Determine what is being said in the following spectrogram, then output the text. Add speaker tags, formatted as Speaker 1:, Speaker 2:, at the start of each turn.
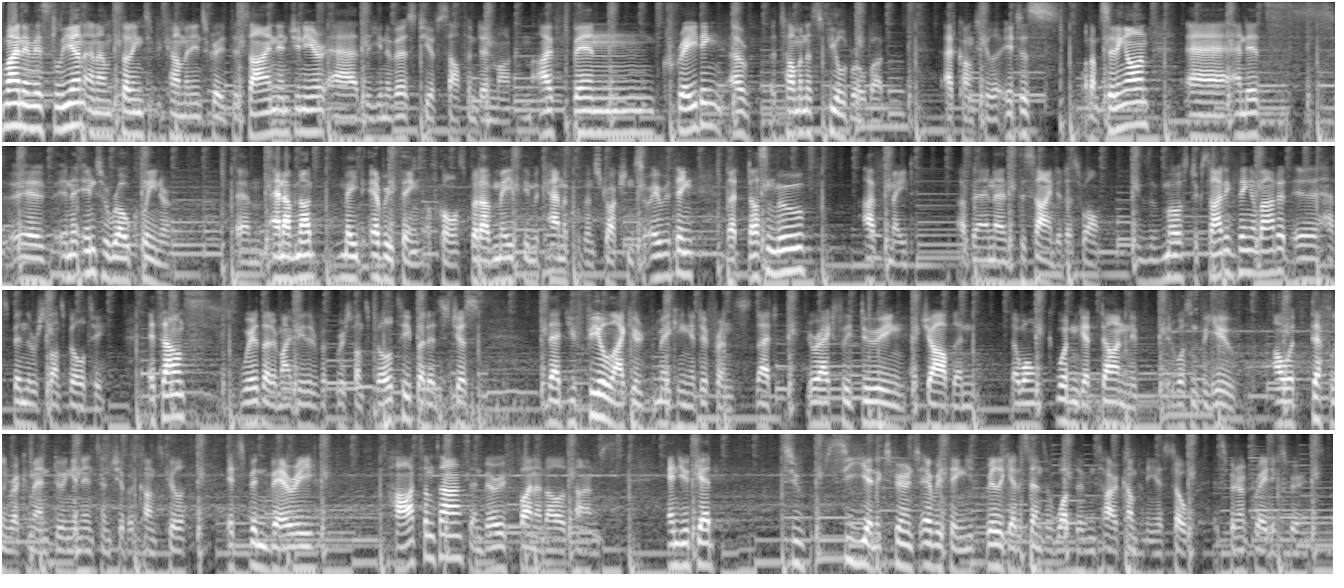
Speaker 1: My name is Leon and I'm studying to become an integrated design engineer at the University of Southern Denmark. I've been creating a autonomous field robot at Kongskilde. It is what I'm sitting on uh, and it's uh, an inter-row cleaner. Um, and I've not made everything, of course, but I've made the mechanical construction. So everything that doesn't move, I've made. I've, and I've designed it as well. The most exciting thing about it, it uh, has been the responsibility. It sounds weird that it might be the responsibility, but it's just that you feel like you're making a difference, that you're actually doing a job that, that won't, wouldn't get done if it wasn't for you. I would definitely recommend doing an internship at Kongskilde. It's been very hard sometimes and very fun at other times. And you get to see and experience everything. You really get a sense of what the entire company is, so it's been a great experience.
